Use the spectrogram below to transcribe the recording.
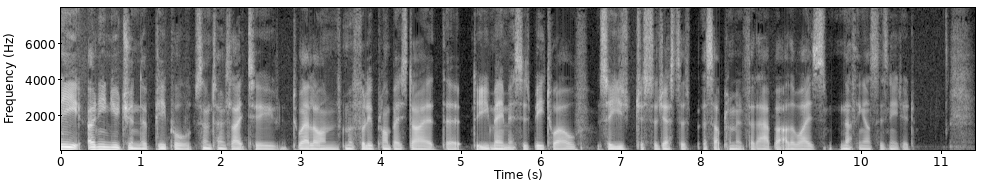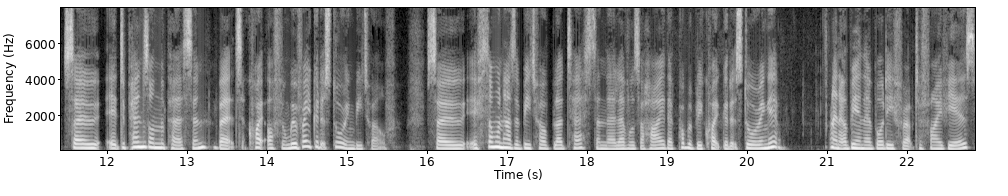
the only nutrient that people sometimes like to dwell on from a fully plant based diet that, that you may miss is B12. So you just suggest a, a supplement for that, but otherwise nothing else is needed. So it depends on the person, but quite often we're very good at storing B12. So if someone has a B12 blood test and their levels are high, they're probably quite good at storing it and it'll be in their body for up to five years.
